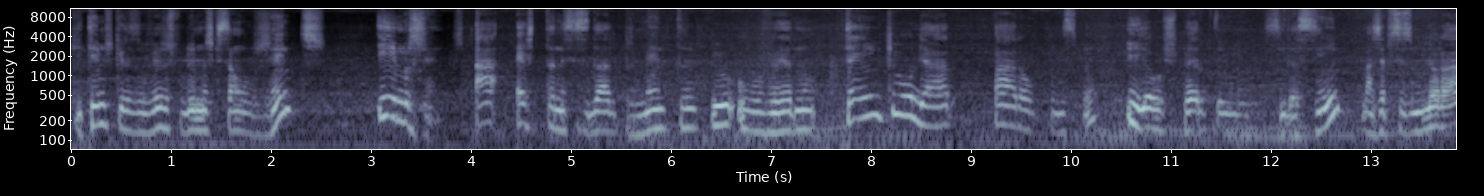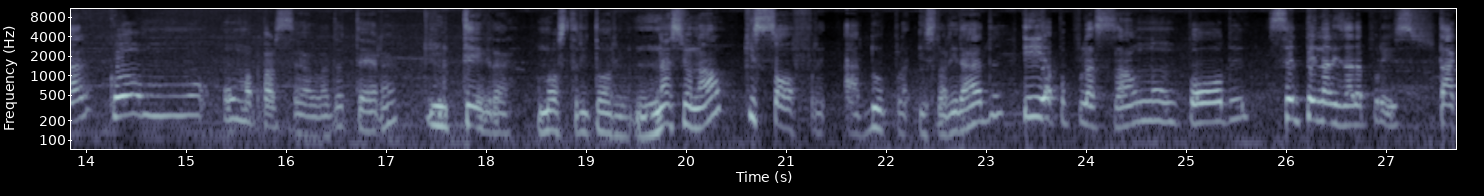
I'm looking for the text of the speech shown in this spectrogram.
que temos que resolver os problemas que são urgentes e emergentes. Há esta necessidade premente que o governo tem que olhar para o príncipe, e eu espero que tenha sido assim, mas é preciso melhorar como uma parcela da terra que integra o nosso território nacional, que sofre a dupla insularidade e a população não pode ser penalizada por isso. Cá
